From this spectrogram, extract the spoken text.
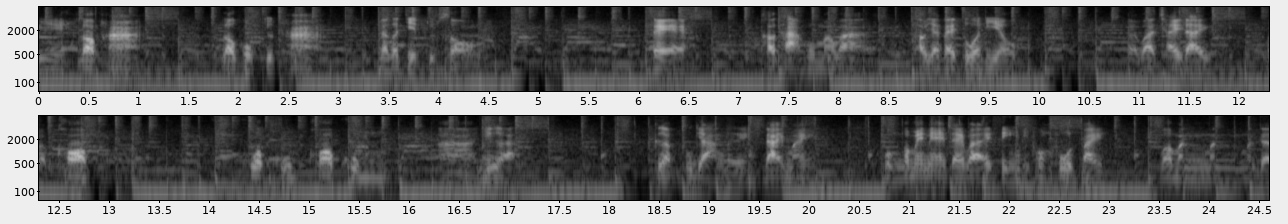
มีรอบ 5 รอบ 6.5 แล้วก็ 7.2 แต่เขาถามผมมาว่าเขาอยากได้ตัวเดียว แบบว่าใช้ได้แบบครอบ ควบคุมครอบคุมเหยื่อ เกือบทุกอย่างเลยได้ไหม ผมก็ไม่แน่ใจว่าไอสิ่งที่ผมพูดไป ว่ามันมันมันจะ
